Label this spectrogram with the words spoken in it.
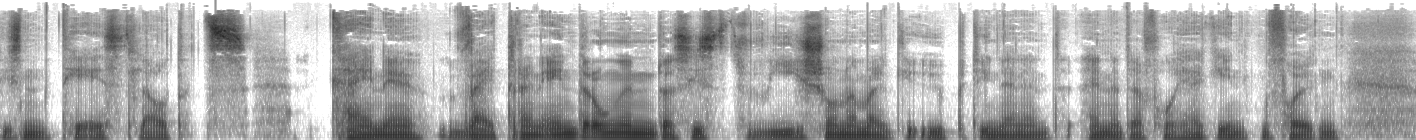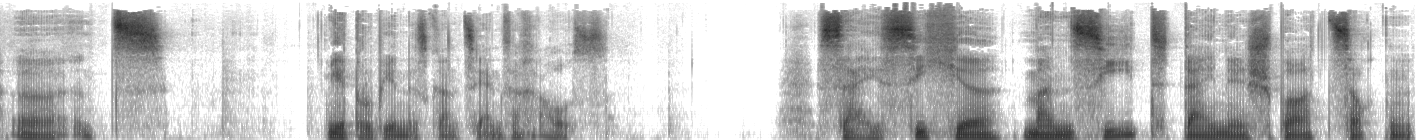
diesem TS-Laut keine weiteren Änderungen. Das ist wie schon einmal geübt in einer, einer der vorhergehenden Folgen. Äh, wir probieren das Ganze einfach aus. Sei sicher, man sieht deine Sportsocken.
